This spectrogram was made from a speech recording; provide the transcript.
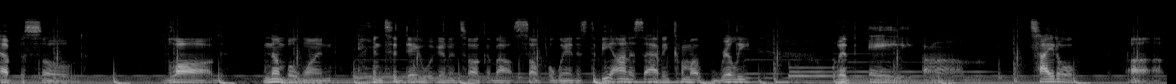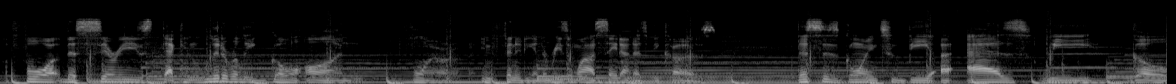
episode vlog number one. And today we're going to talk about self awareness. To be honest, I haven't come up really with a um, title uh, for this series that can literally go on for infinity. And the reason why I say that is because this is going to be a as we go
